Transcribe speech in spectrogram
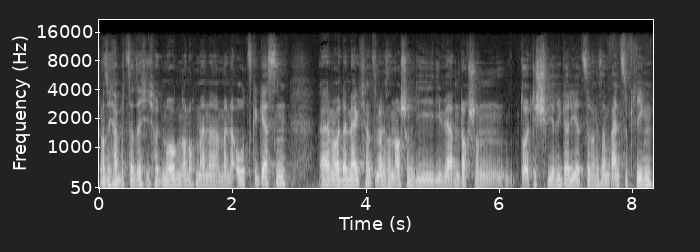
also ich habe jetzt tatsächlich heute Morgen auch noch meine, meine Oats gegessen. Ähm, aber da merke ich halt so langsam auch schon, die, die werden doch schon deutlich schwieriger, die jetzt so langsam reinzukriegen.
